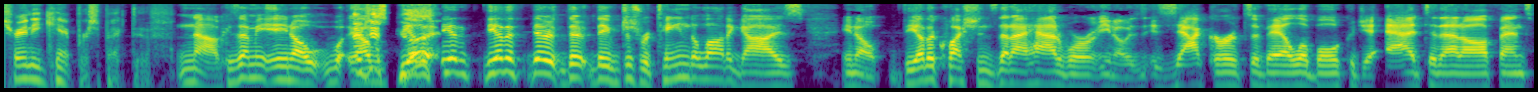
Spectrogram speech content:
training camp perspective. No, because I mean, you know, the other, the other, the other, they're, they're, they've just retained a lot of guys. You know, the other questions that I had were, you know, is, is Zach Ertz available? Could you add to that offense?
